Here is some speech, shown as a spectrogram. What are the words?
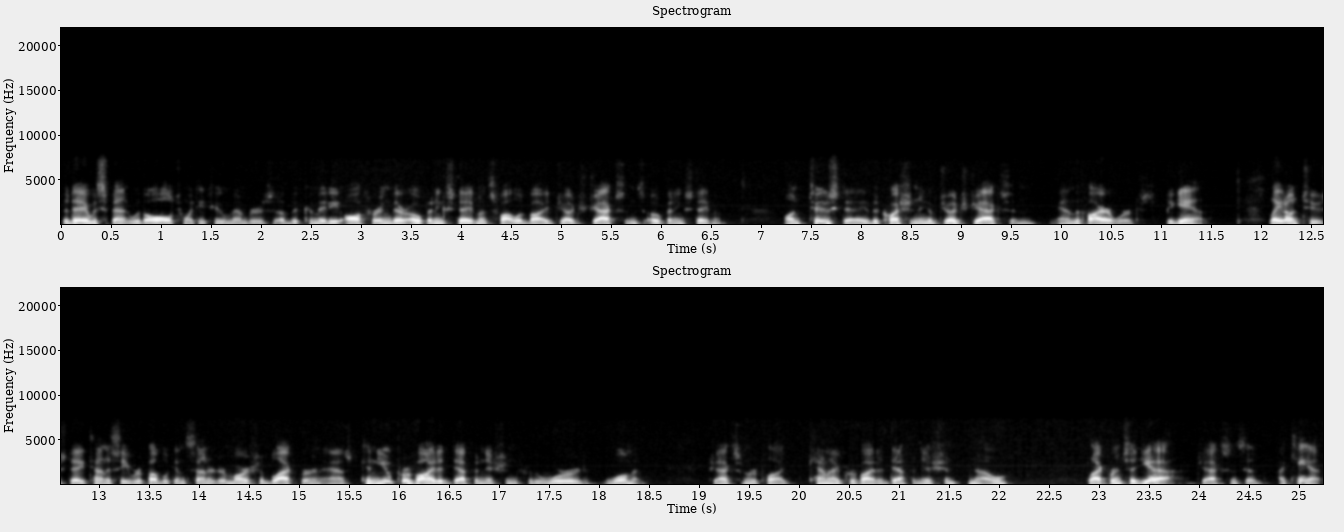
The day was spent with all 22 members of the committee offering their opening statements, followed by Judge Jackson's opening statement. On Tuesday, the questioning of Judge Jackson and the fireworks began. Late on Tuesday, Tennessee Republican Senator Marsha Blackburn asked, Can you provide a definition for the word woman? Jackson replied, Can I provide a definition? No. Blackburn said, Yeah. Jackson said, I can't.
